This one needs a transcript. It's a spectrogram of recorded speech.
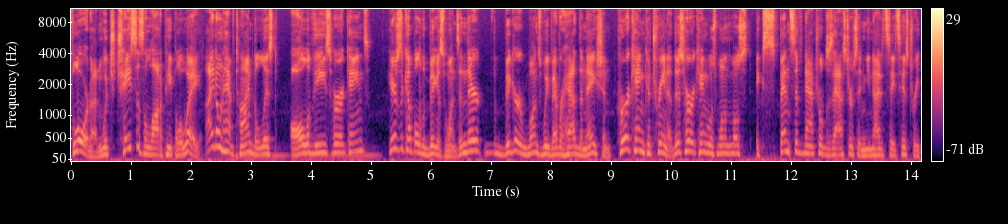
Florida, and which chases a lot of people away. I don't have time to list all of these hurricanes. Here's a couple of the biggest ones, and they're the bigger ones we've ever had in the nation. Hurricane Katrina. This hurricane was one of the most expensive natural disasters in United States history.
